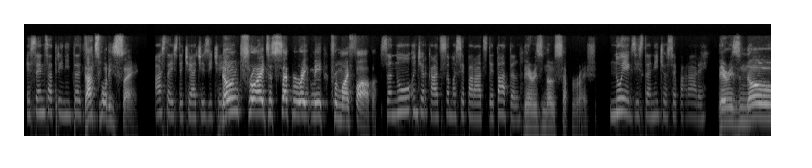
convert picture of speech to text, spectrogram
Esența Trinității. That's what he's saying. Asta este ceea ce zice el. Don't try to separate me from my Father. Să nu încercați să mă separați de Tatăl. There is no separation. Nu există nicio separare. There is no,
